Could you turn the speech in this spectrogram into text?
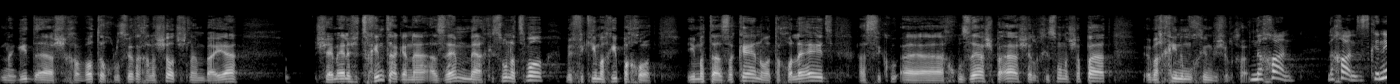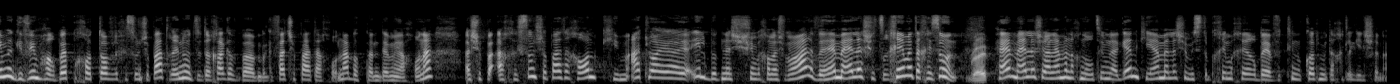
נגיד, השכבות האוכלוסיות החלשות, יש להם בעיה שהם אלה שצריכים את ההגנה, אז הם מהחיסון עצמו מפיקים הכי פחות. אם אתה זקן או אתה חולה איידס, הסיכו- אחוזי ההשפעה של חיסון השפעת הם הכי נמוכים בשבילך. נכון, נכון, זקנים מגיבים הרבה פחות טוב לחיסון שפעת, ראינו את זה דרך אגב במגפת שפעת האחרונה, בפנדמיה האחרונה, השפ... החיסון שפעת האחרון כמעט לא היה יעיל בבני 65 ומעלה, והם אלה שצריכים את החיסון. Right. הם אלה שעליהם אנחנו רוצים להגן, כי הם אלה שמסתבכים הכי הרבה, ותינוקות מתחת לגיל שנה.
